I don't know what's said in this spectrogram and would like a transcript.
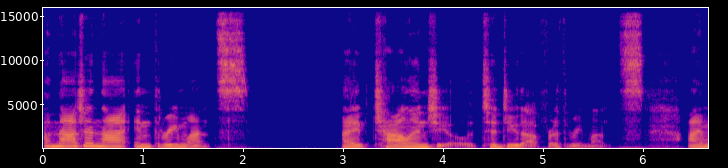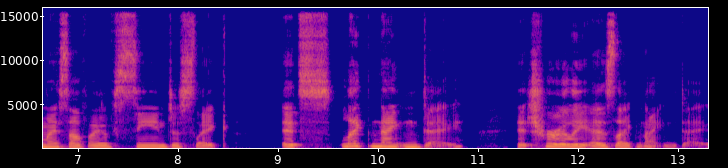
imagine that in three months. I challenge you to do that for three months. I myself, I have seen just like it's like night and day. It truly is like night and day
